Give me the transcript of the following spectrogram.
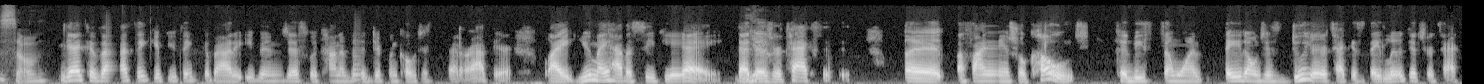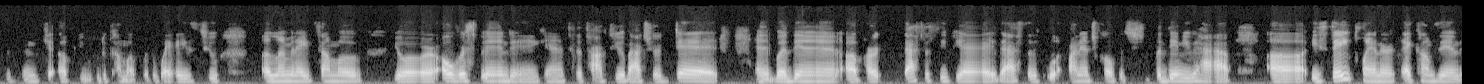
so, yeah, because I think if you think about it, even just with kind of the different coaches that are out there, like you may have a CPA that yeah. does your taxes, but a financial coach could be someone they don't just do your taxes they look at your taxes and help you to come up with ways to eliminate some of your overspending and to talk to you about your debt and but then uh, a part that's the CPA, that's the financial coach. But then you have a estate planner that comes in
